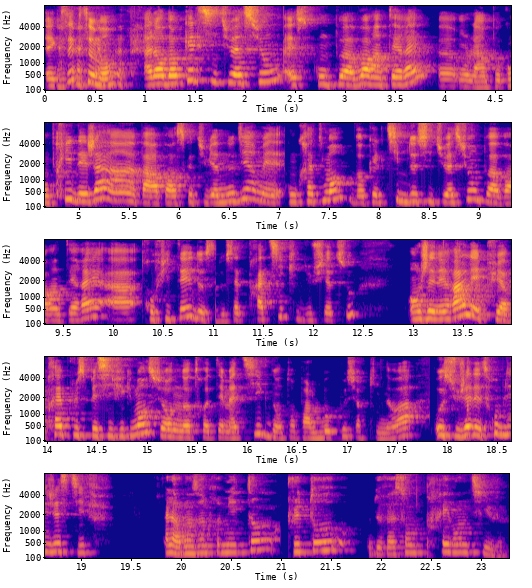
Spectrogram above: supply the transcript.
Exactement. Alors dans quelle situation est-ce qu'on peut avoir intérêt euh, On l'a un peu compris déjà hein, par rapport à ce que tu viens de nous dire, mais concrètement, dans quel type de situation on peut avoir intérêt à profiter de, de cette pratique du shiatsu en général, et puis après plus spécifiquement sur notre thématique dont on parle beaucoup sur Quinoa, au sujet des troubles digestifs. Alors, dans un premier temps, plutôt de façon préventive.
